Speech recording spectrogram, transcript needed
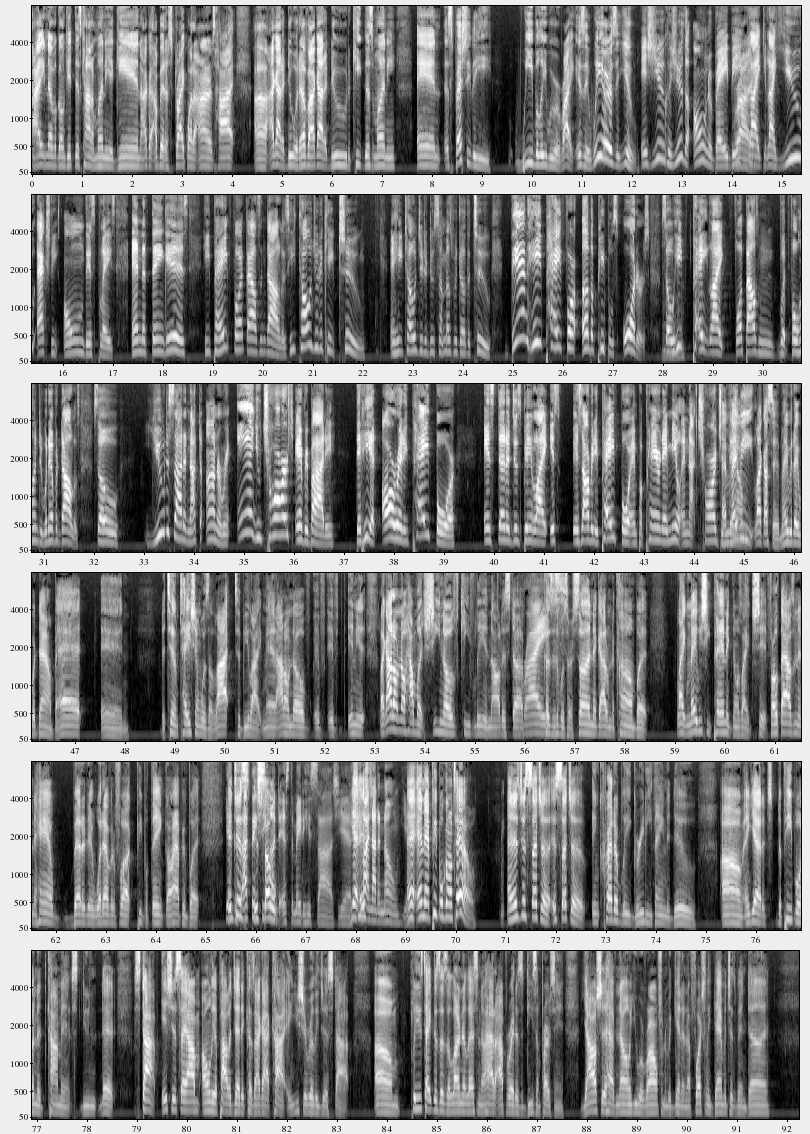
I ain't never gonna get this kind of money again. I, got, I better strike while the iron's hot. Uh, I got to do whatever I got to do to keep this money, and especially the we believe we were right. Is it we or is it you? It's you because you're the owner, baby. Right. Like, like you actually own this place. And the thing is, he paid four thousand dollars. He told you to keep two, and he told you to do something else with the other two. Then he paid for other people's orders. So he mm-hmm. paid like four thousand, what four hundred, whatever dollars. So you decided not to honor it, and you charged everybody that he had already paid for instead of just being like it's it's already paid for and preparing a meal and not charging And them. maybe, like I said, maybe they were down bad, and the temptation was a lot to be like, man, I don't know if if, if any, like I don't know how much she knows Keith Lee and all this stuff, Right. Because it was her son that got him to come, but like maybe she panicked and was like, shit, four thousand in the hand better than whatever the fuck people think gonna happen, but. yeah, it just I think she so underestimated his size. Yeah, Yeah, she might not have known. Yeah, and, and that people gonna tell and it's just such a it's such a incredibly greedy thing to do um and yeah the, the people in the comments do that stop. It should say i'm only apologetic because i got caught and you should really just stop. Um please take this as a learning lesson on how to operate as a decent person. Y'all should have known you were wrong from the beginning. Unfortunately damage has been done.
